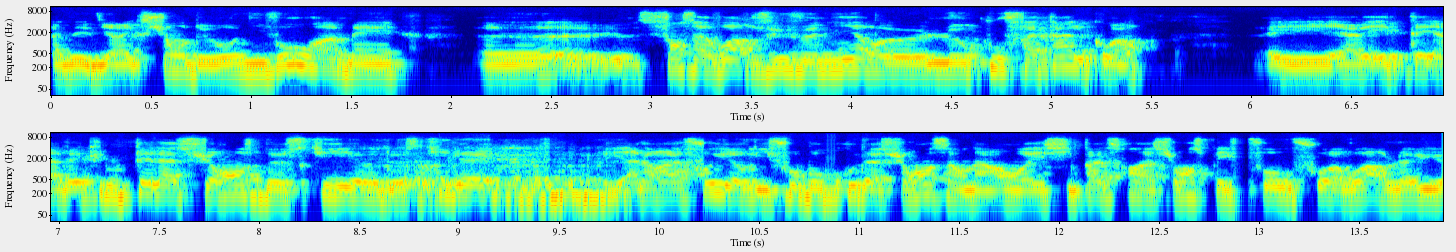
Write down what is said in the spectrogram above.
à, des directions de haut niveau, hein, mais euh, sans avoir vu venir euh, le coup fatal, quoi. Et avec une telle assurance de ce qu'il est. Alors à la fois, il faut beaucoup d'assurance. On ne réussit pas sans assurance, mais il faut, faut avoir l'œil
